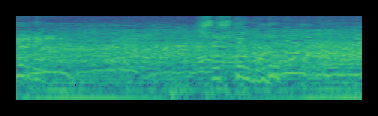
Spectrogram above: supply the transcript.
You know. そして戻った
